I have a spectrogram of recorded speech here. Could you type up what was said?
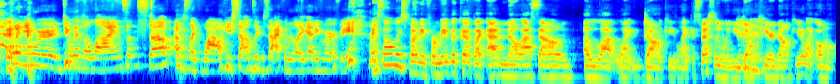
when you were doing the lines and stuff, I was like, "Wow, he sounds exactly like Eddie Murphy." It's always funny for me because like I know I sound a lot like Donkey. Like especially when you don't Mhm. hear Donkey, you're like, oh,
